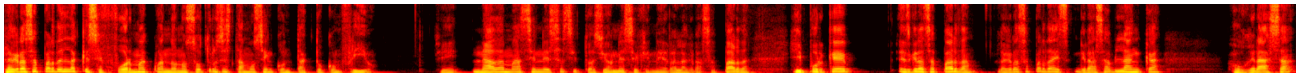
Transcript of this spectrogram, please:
la grasa parda es la que se forma cuando nosotros estamos en contacto con frío. ¿sí? Nada más en esas situaciones se genera la grasa parda. ¿Y por qué es grasa parda? La grasa parda es grasa blanca o grasa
